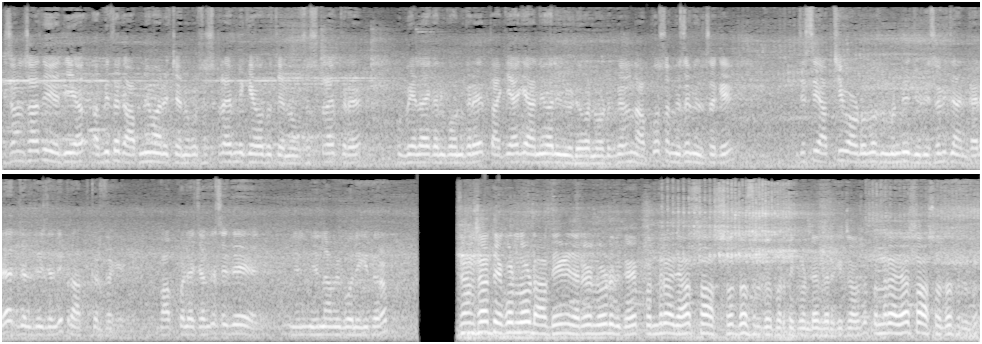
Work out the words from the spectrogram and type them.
किसान साथियों यदि अभी तक आपने हमारे चैनल को सब्सक्राइब नहीं किया हो तो चैनल को सब्सक्राइब करें और बेल आइकन को ऑन करें, ताकि आगे आने वाली वीडियो का नोटिफिकेशन आपको समय से मिल सके, जिससे अच्छी वाडोलो संबंधित जुड़ी सभी जानकारियाँ जल्दी जल्दी प्राप्त कर सके। आपको ले चलते सीधे नीलामी बोली की तरफ़। किसान साथ एक और लोड आप देखने जा रहे हो लोड बिका है पंद्रह हज़ार सात सौ दस रुपये प्रति क्विंटल दर की हिसाब पंद्रह हज़ार सात सौ दस रुपये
